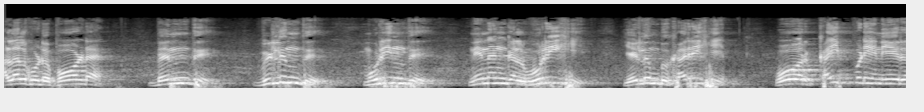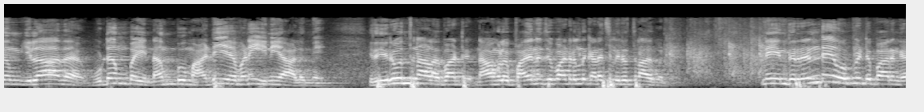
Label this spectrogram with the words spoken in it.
அலல் கொடு போட வெந்து விழுந்து முறிந்து நினங்கள் உருகி எலும்பு கருகி ஓர் கைப்பிடி நீரும் இல்லாத உடம்பை நம்பும் அடியவனை இனி ஆளுமே. இது இருபத்தி நாலு பாட்டு. நான் உங்களுக்கு பதினஞ்சு பாட்டு இருந்து கடைசியில் இருபத்தி நாலு பாட்டு. நீ இந்த ரெண்டையும் ஒப்பிட்டு பாருங்க.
